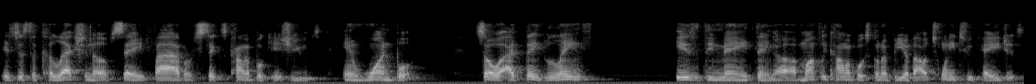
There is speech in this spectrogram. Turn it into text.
is just a collection of say five or six comic book issues in one book. So I think length is the main thing. A monthly comic book is going to be about 22 pages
